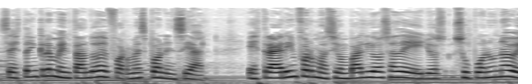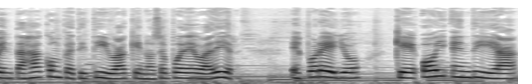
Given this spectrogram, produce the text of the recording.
se está incrementando de forma exponencial. Extraer información valiosa de ellos supone una ventaja competitiva que no se puede evadir. Es por ello que hoy en día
